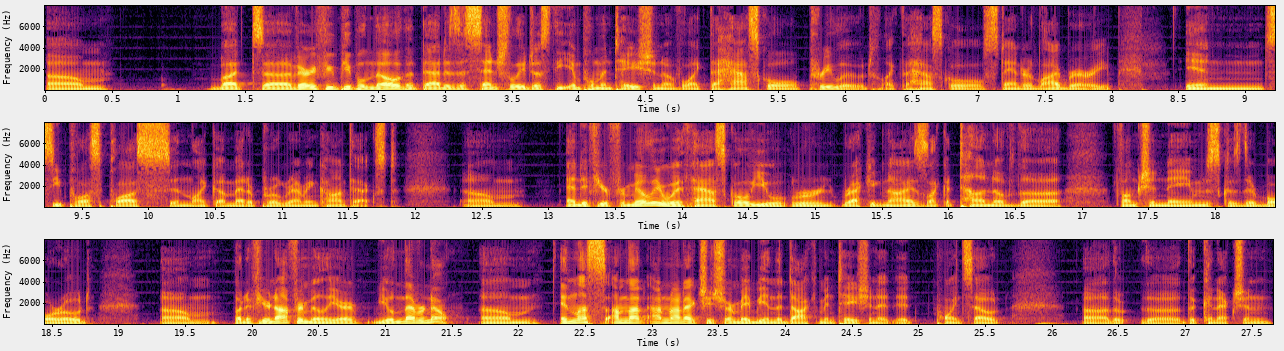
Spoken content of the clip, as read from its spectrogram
um, but uh, very few people know that that is essentially just the implementation of like the Haskell prelude, like the Haskell standard library in C++ in like a metaprogramming context. Um, and if you're familiar with Haskell, you will recognize like a ton of the function names because they're borrowed. Um, but if you're not familiar, you'll never know. Um, unless I'm not, I'm not actually sure. Maybe in the documentation it, it points out uh, the, the the connection.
